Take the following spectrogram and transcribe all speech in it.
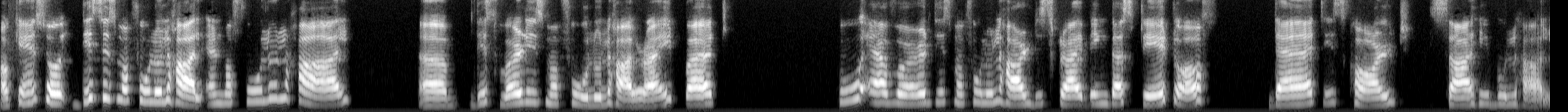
Okay, so this is mafulul hal and mafulul hal, uh, this word is mafulul hal, right? But whoever this mafulul hal describing the state of that is called sahibul hal.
